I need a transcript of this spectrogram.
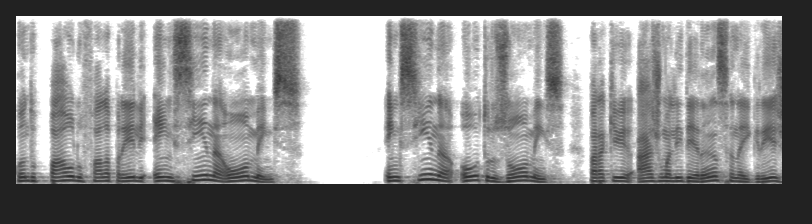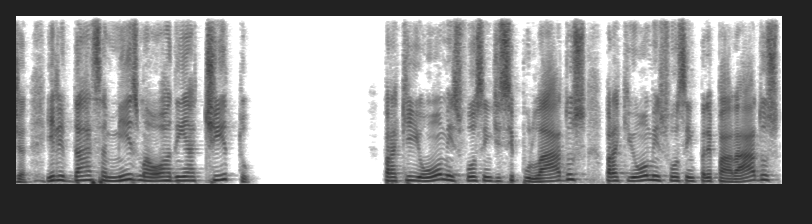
quando Paulo fala para ele, ensina homens, ensina outros homens para que haja uma liderança na igreja, ele dá essa mesma ordem a Tito. Para que homens fossem discipulados, para que homens fossem preparados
